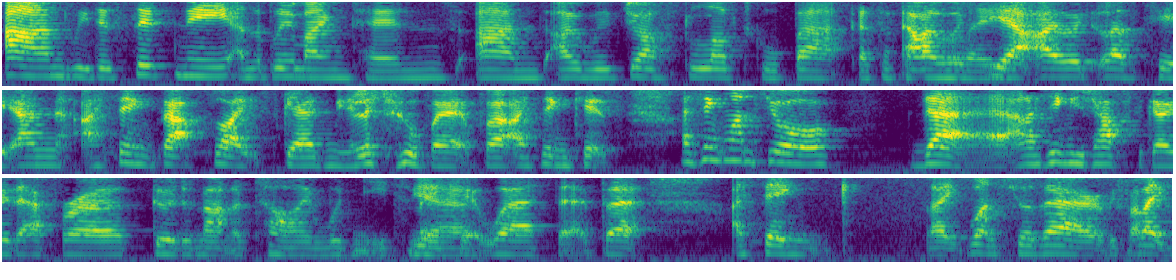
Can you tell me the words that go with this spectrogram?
and we did Sydney and the Blue Mountains and I would just love to go back as a family. I would, yeah, I would love to, and I think that flight scares me a little bit. But I think it's, I think once you're there, and I think you'd have to go there for a good amount of time, wouldn't you, to make Yeah. it worth it? But I think, like, once you're there, it'd be like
